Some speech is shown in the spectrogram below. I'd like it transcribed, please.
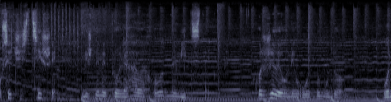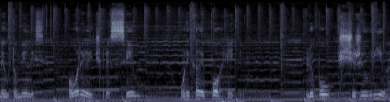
усе частіше між ними пролягала холодна відстань. Хоч жили вони у одному домі. Вони втомилися, говорили через силу, уникали поглядів. Любов ще живріла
